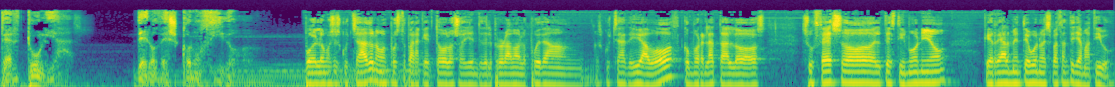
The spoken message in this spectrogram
Tertulias de lo desconocido. Pues lo hemos escuchado, lo hemos puesto para que todos los oyentes del programa lo puedan escuchar de viva voz, cómo relatan los sucesos, el testimonio, que realmente, bueno, es bastante llamativo.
